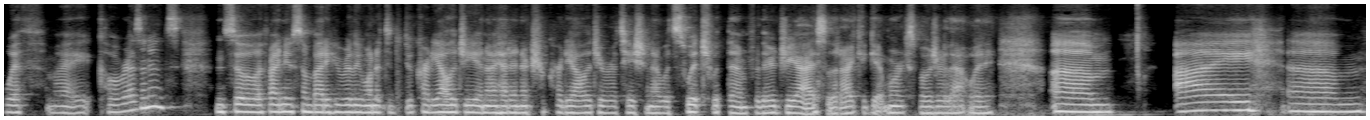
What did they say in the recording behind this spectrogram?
with my co-residents. And so if i knew somebody who really wanted to do cardiology and i had an extra cardiology rotation i would switch with them for their gi so that i could get more exposure that way. Um, i um,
